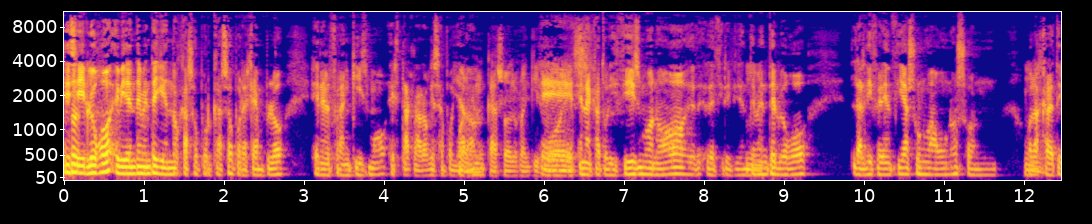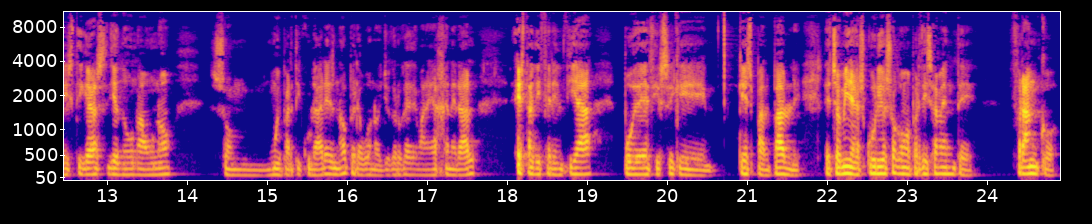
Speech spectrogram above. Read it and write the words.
Sí, sí, luego, evidentemente, yendo caso por caso, por ejemplo, en el franquismo está claro que se Bueno, apoyaron en el caso del franquismo eh, es... en el catolicismo, ¿no? Es decir, evidentemente luego las diferencias uno a uno son, o Mm. las características yendo uno a uno son muy particulares, ¿no? Pero bueno, yo creo que de manera general esta diferencia puede decirse que, que es palpable. De hecho, mira, es curioso como precisamente Franco,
